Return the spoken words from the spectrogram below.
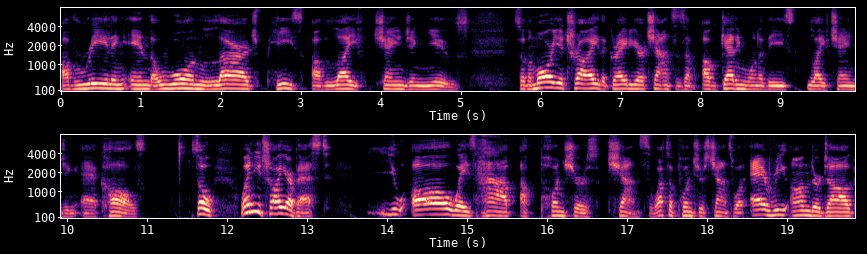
of reeling in the one large piece of life changing news. So, the more you try, the greater your chances of, of getting one of these life changing uh, calls. So, when you try your best, you always have a puncher's chance. What's a puncher's chance? Well, every underdog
